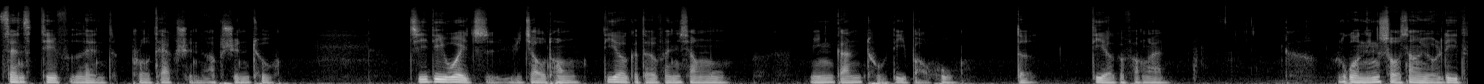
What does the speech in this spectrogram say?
Sensitive Land Protection Option Two 基地位置与交通第二个得分项目敏感土地保护的第二个方案。如果您手上有立的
